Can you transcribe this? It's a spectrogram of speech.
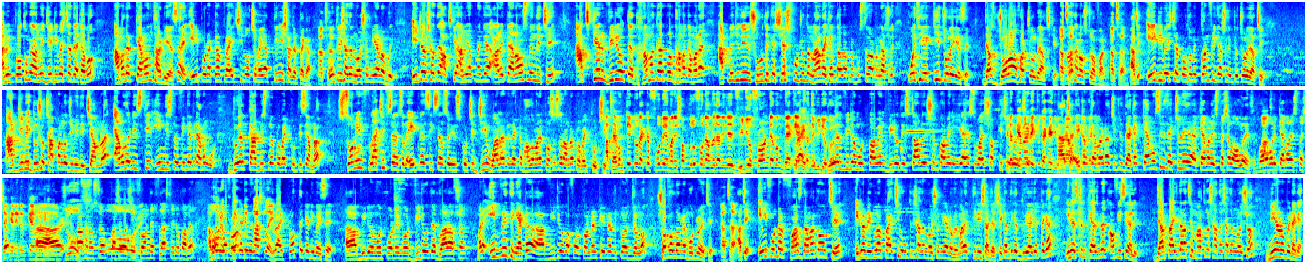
আমি প্রথমে আমি যে ডিভাইসটা দেখাবো আমাদের কেমন থার্টি এস হ্যাঁ এই প্রোডাক্টটার প্রাইস ছিল হচ্ছে ভাইয়া তিরিশ হাজার টাকা আচ্ছা। উনত্রিশ হাজার নয়শো নিরানব্বই। এইটার সাথে আজকে আমি আপনাকে আরেকটা অ্যানাউন্সমেন্ট দিচ্ছি। আজকের ভিডিওতে ধামাকার পর ধামাকা মানে আপনি যদি শুরু থেকে শেষ পর্যন্ত না দেখেন তাহলে আপনি বুঝতে পারবেন না আসলে কই থেকে কি চলে গেছে। জাস্ট জড়ো অফার চলবে আজকে আচ্ছা। মাথা নষ্ট অফার আচ্ছা। আচ্ছা এই ডিভাইসটার প্রথমে কনফিগারেশন একটু চলে যাচ্ছি। আট জিবি দুশো ছাপ্পান্ন জিবি দিচ্ছি আমরা। AMOLED screen in display fingerprint এবং ডুয়েল কার্ড ডিসপ্লে প্রোভাইড করতেছি আমরা। সোনির flagship sensor eight nine six sensor use করছি জি ওয়ান হান্ড্রেড একটা ভালো মানের প্রসেসর আমরা প্রোভাইড করছি। আচ্ছা এবং টেকনোর একটা ফোনে মানে সবগুলো ফোনে আমরা জানি যে ভিডিও ফ্রন্ট এবং ব্যাক একসাথে ভিডিও করে। ডুয়েল ভিডিও মোড পাবেন ভিডিওতে স্টাবিলাইজেশন পাবেন ইএস ওয়াই সবকিছু এটা রয়েছে। ক্যামেরাটা একটু দেখাই দিবেন আচ্ছা এটার ক্যামেরাটা একটু দেখে Camon series actually camera special always বরাবরই ক্যামেরা স্পেশাল দেখেন, এটার ক্যামেরাটা কিন্তু জোস। মাথা নষ্ট। পাশাপাশি। ফ্রন্টে ফ্ল্যাশ লাইটও পাবেন। ওরে, front এ flashlight? রাইট প্রত্যেকটা ডিভাইসে ভিডিও মোড পোর্ট্রেট মোড ভিডিওতে ব্লার অপশন মানে এভরিথিং একটা ভিডিও বা কন্টেন্ট ক্রিয়েটর করার জন্য সকল ধরনের মোড রয়েছে। আচ্ছা। আচ্ছা এই ফোনটার ফার্স্ট দামাকা হচ্ছে এটা রেগুলার প্রাইস ছিল উনত্রিশ হাজার নয়শো নিরানব্বই মানে তিরিশ হাজার। সেখান থেকে দুই হাজার টাকা ইনস্ট্যান্ট ক্যাশব্যাক অফিসিয়ালি যার প্রাইস দাঁড়াচ্ছে মাত্র সাতাশ হাজার নয়শো নিরানব্বই টাকা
